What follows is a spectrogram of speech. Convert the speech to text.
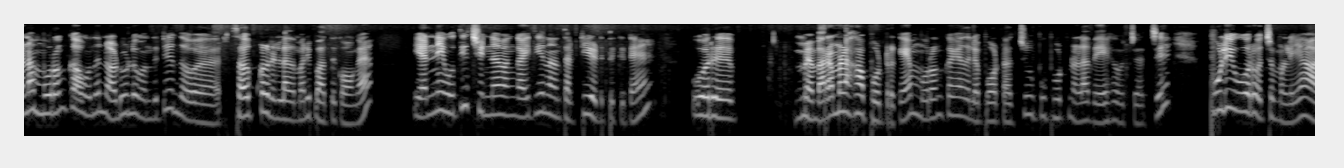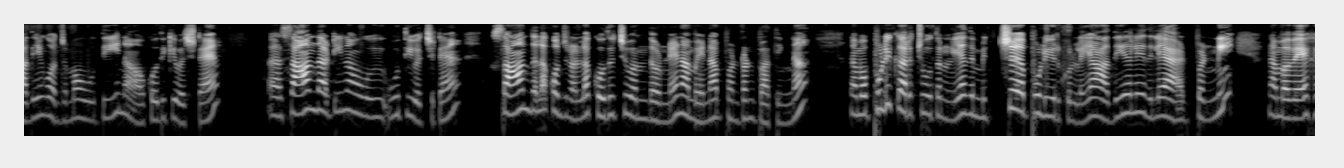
ஆனால் முருங்காய் வந்து நடுவில் வந்துட்டு இந்த சர்ப் கலர் இல்லாத மாதிரி பார்த்துக்கோங்க எண்ணெய் ஊற்றி சின்ன வெங்காயத்தையும் நான் தட்டி எடுத்துக்கிட்டேன். ஒரு வரமிளகா போட்டிருக்கேன். முருங்காயும் அதில் போட்டாச்சு. உப்பு போட்டு நல்லா வேக வச்சாச்சு. புளி ஊற வச்சோம் இல்லையா? அதையும் கொஞ்சமாக ஊற்றி நான் கொதிக்க வச்சிட்டேன். சாந்தாட்டி நான் ஊற்றி வச்சுட்டேன். சாந்தெல்லாம் கொஞ்சம் நல்லா கொதிச்சு வந்தோடனே நம்ம என்ன பண்ணுறோன்னு பார்த்தீங்கன்னா நம்ம புளி கரைச்சி ஊற்றணும் இல்லையா? அது மிச்ச புளி இருக்கும் இல்லையா? அதையும் இதிலே ஆட் பண்ணி நம்ம வேக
